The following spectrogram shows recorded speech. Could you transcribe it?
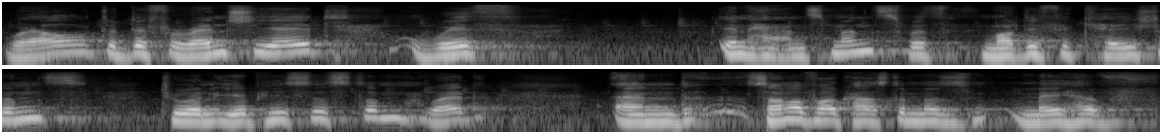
well, to differentiate with enhancements, with modifications to an ERP system, right? And some of our customers may have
